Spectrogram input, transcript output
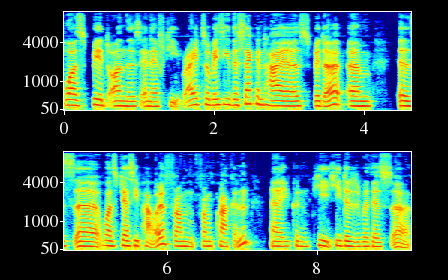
was bid on this NFT, right? So basically, the second highest bidder um, is uh, was Jesse Powell from from Kraken. Uh, you can he he did it with his uh,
